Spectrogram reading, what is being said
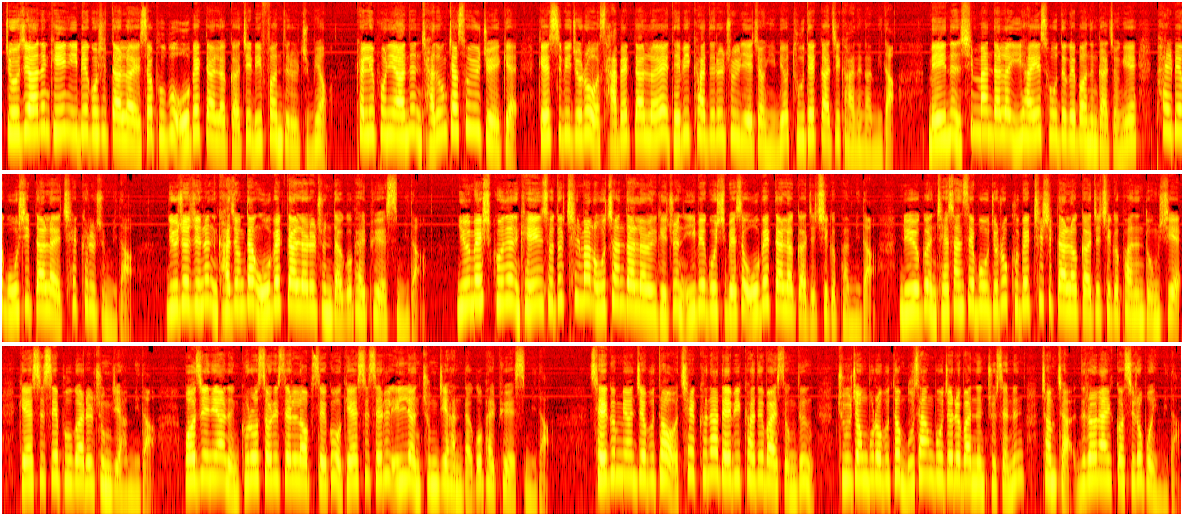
조지아는 개인 250달러에서 부부 500달러까지 리펀드를 주며 캘리포니아는 자동차 소유주에게 가스비조로 400달러의 데비카드를 줄 예정이며 두 대까지 가능합니다. 메인은 10만 달러 이하의 소득을 버는 가정에 850달러의 체크를 줍니다. 뉴저지는 가정당 500달러를 준다고 발표했습니다. 뉴멕시코는 개인 소득 7만 5천 달러를 기준 250에서 500달러까지 지급합니다. 뉴욕은 재산세 보조로 970달러까지 지급하는 동시에 가스세 부과를 중지합니다. 버지니아는 그로서리세를 없애고 가스세를 1년 중지한다고 발표했습니다. 세금 면제부터 체크나 데비카드 발송 등 주정부로부터 무상 보조를 받는 추세는 점차 늘어날 것으로 보입니다.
